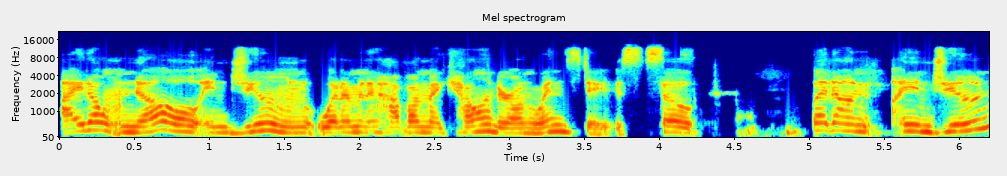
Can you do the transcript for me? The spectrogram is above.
I don't know in June what I'm going to have on my calendar on Wednesdays. So, but on in June,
